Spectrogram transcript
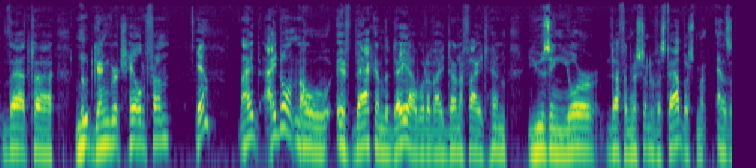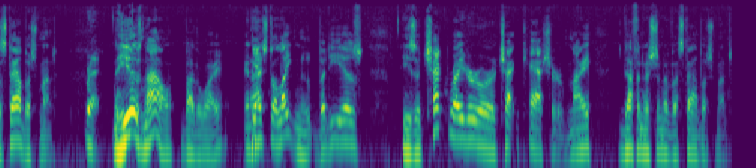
that uh, Newt Gingrich hailed from? Yeah. I, I don't know if back in the day I would have identified him using your definition of establishment as establishment. Right. He is now, by the way, and I still like Newt, but he is he's a check writer or a check casher. My definition of establishment.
